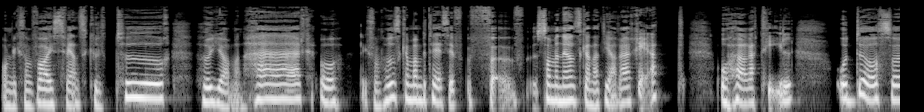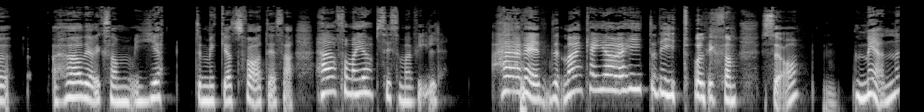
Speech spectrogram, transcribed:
om liksom, vad är svensk kultur, hur gör man här och liksom, hur ska man bete sig för, som en önskan att göra rätt och höra till. Och då så hörde jag liksom jätte jättemycket att svaret är så här, här får man göra precis som man vill. Här är det, man kan göra hit och dit och liksom så. Mm. Men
